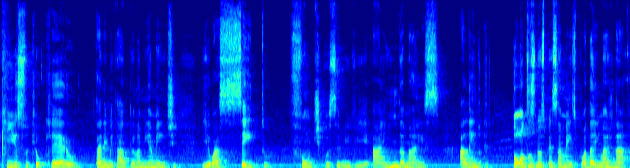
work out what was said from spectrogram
que isso que eu quero está limitado pela minha mente. E eu aceito fonte que você me envie ainda mais, além do que todos os meus pensamentos podem imaginar,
